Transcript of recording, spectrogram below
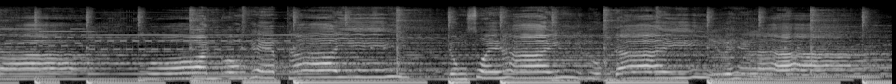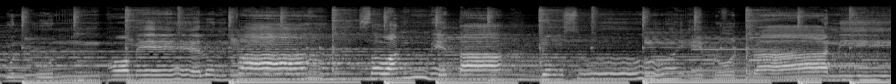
ดาวอนองค์เทพไทย จงช่วยให้ลูกได้เวลา บุญคุณพ่อแม่ล้นฟ้า สวรรค์เมตตา จงสวยโปรดปราณี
